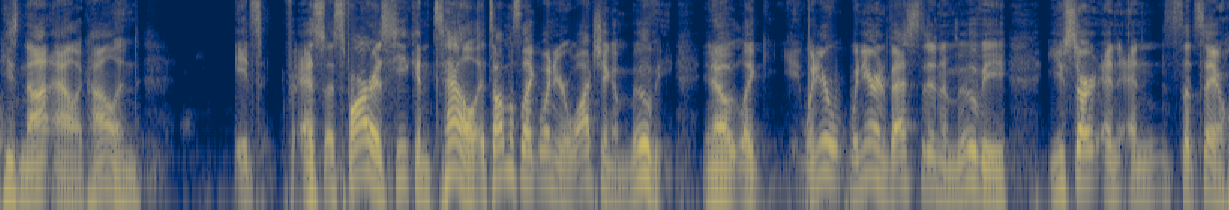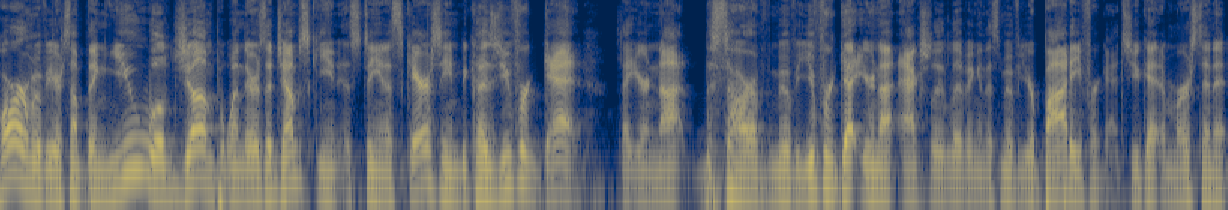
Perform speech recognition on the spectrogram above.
he's not Alec Holland, it's as as far as he can tell, it's almost like when you're watching a movie. You know, like when you're when you're invested in a movie, you start and and let's say a horror movie or something, you will jump when there's a jump scene, a scare scene because you forget that you're not the star of the movie. You forget you're not actually living in this movie. Your body forgets. You get immersed in it.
